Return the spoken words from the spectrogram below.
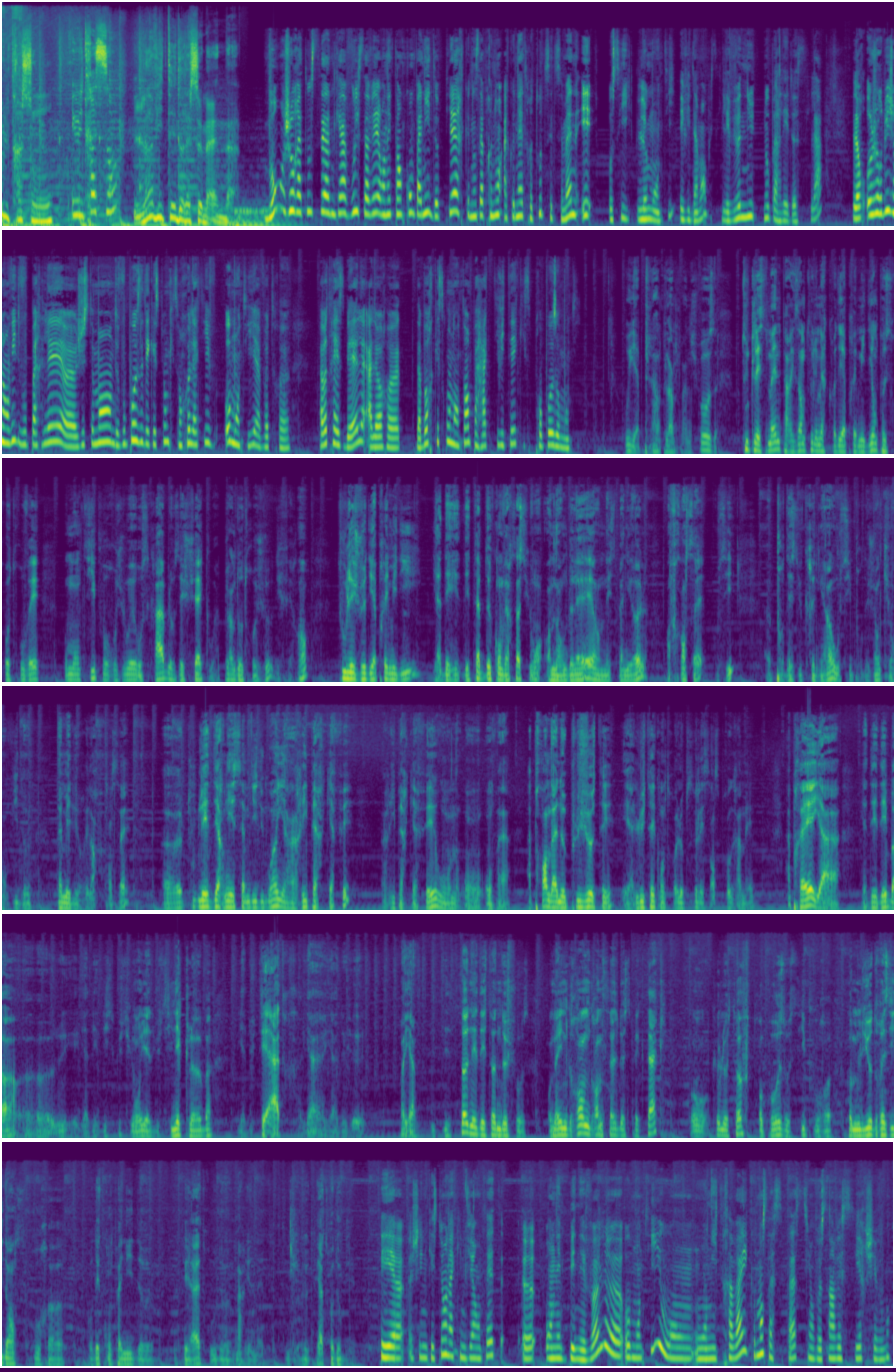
Ultrason, Ultrason, l'invité de la semaine. Bonjour à tous, c'est Anka. Vous le savez, on est en compagnie de Pierre que nous apprenons à connaître toute cette semaine et aussi le Monty, évidemment, puisqu'il est venu nous parler de cela. Alors aujourd'hui, j'ai envie de vous parler euh, justement, de vous poser des questions qui sont relatives au Monty, à votre, à votre SBL. Alors euh, d'abord, qu'est-ce qu'on entend par activité qui se propose au Monty? Oui, il y a plein, plein, plein de choses. Toutes les semaines, par exemple, tous les mercredis après-midi, on peut se retrouver au Monty pour jouer au Scrabble, aux échecs ou à plein d'autres jeux différents. Tous les jeudis après-midi, il y a des, tables de conversation en anglais, en espagnol, en français aussi, euh, pour des Ukrainiens ou aussi pour des gens qui ont envie d'améliorer leur français. Euh, tous les derniers samedis du mois, il y a un Repair Café, un Repair Café où on, on va apprendre à ne plus jeter et à lutter contre l'obsolescence programmée. Après, il y a, des débats, euh, il y a des discussions, il y a du ciné-club, il y a du théâtre, il y a, des, tonnes et des tonnes de choses. On a une grande, grande salle de spectacle que le TOF propose aussi pour, euh, comme lieu de résidence pour, euh, pour des compagnies de, théâtre ou de marionnettes, de théâtre d'objets. Et j'ai une question là qui me vient en tête. On est bénévole au Monty ou on, y travaille? Comment ça se passe si on veut s'investir chez vous?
